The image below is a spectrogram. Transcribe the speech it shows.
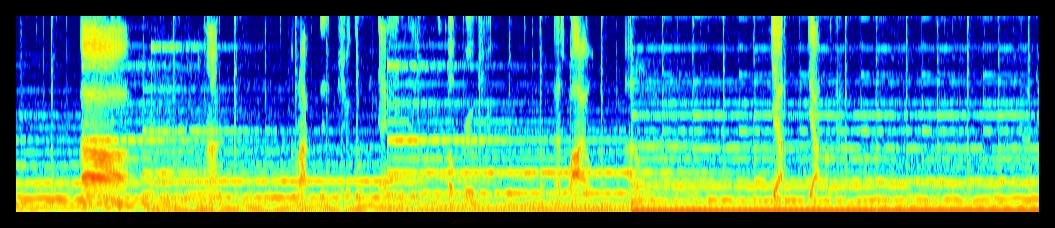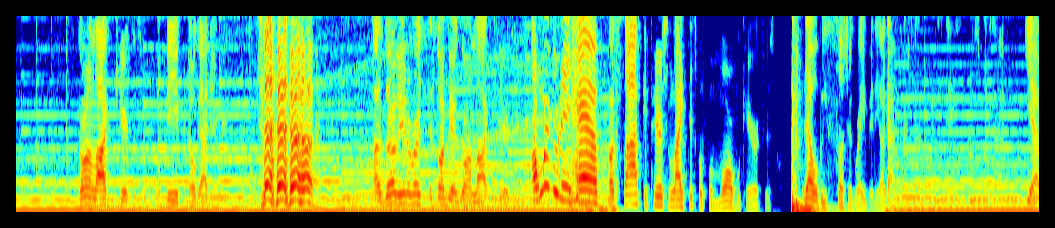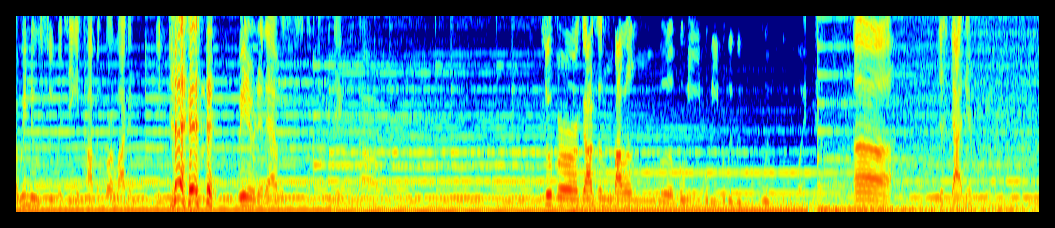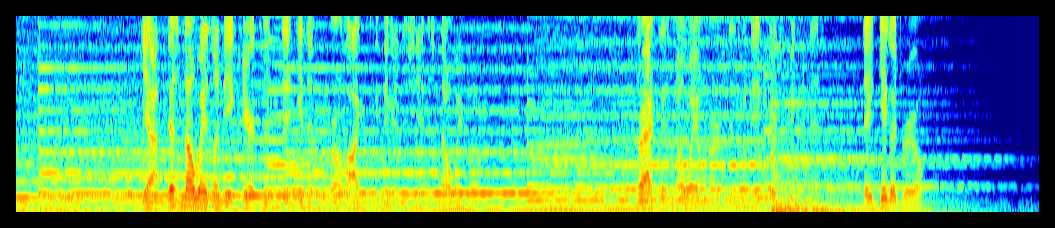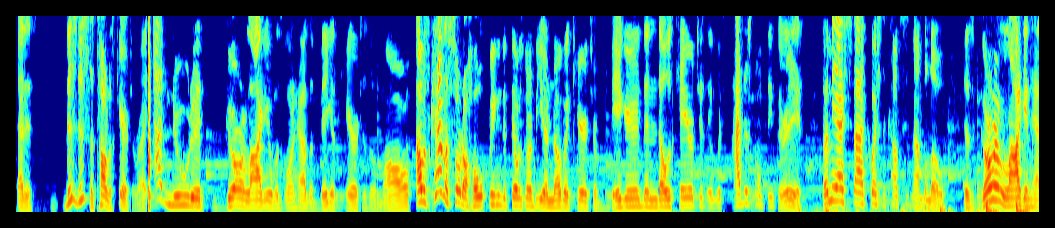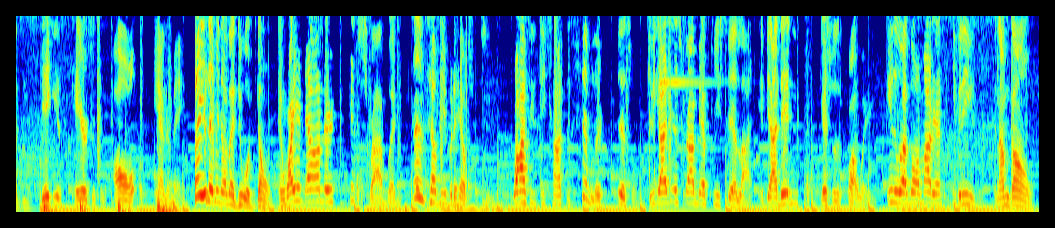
Uh, I'm not. I'm not completely sure who what that is now. I'm so real with you. That's wild. I don't. Yeah. Yeah. Okay. Gurren Lagann characters are, are big for no goddamn reason. Observe the Universe is going to be a Gurren Lagann character. I wonder if they have a size comparison like this, but for Marvel characters. That would be such a great video. I gotta search that one of these days. I swear to God. Yeah, we knew Super Tengen Top and Lagann. We, we knew that that was just to be ridiculous, dog. Super Godzilla Ballon Booey Booey Booey Booey Booey Boy. Yeah. Uh, just goddamn yeah, there's no way it's gonna be a character that isn't from Gurren Lagann to be bigger than this shit. There's no way, bro. There actually is no way on Earth that's gonna be a character bigger than this. The Giga Drill. That is this. This is the tallest character, right? I knew that Gurren Lagann was going to have the biggest characters of them all. I was kind of sort of hoping that there was going to be another character bigger than those characters, in which I just don't think there is. So let me ask you a question in the comment section down below. Does Gurren Lagann have the biggest characters in all of anime? Please let me know if I do or don't. And while you're down there, hit the subscribe button. It doesn't help me, but it helps you too. YCC content similar to this one. If you guys did subscribe me, I appreciate a lot. If y'all didn't, guess what? the part way. Either way, I'm going out here to keep it easy. And I'm gone.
